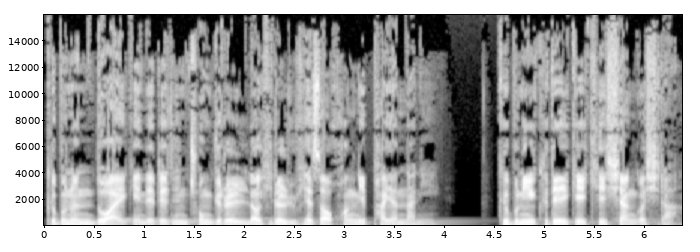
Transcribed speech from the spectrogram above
그분은 노아에게 내려진 종교를 너희를 위해서 확립하였나니 그분이 그대에게 계시한 것이라.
